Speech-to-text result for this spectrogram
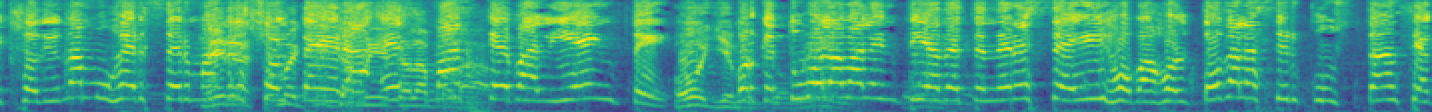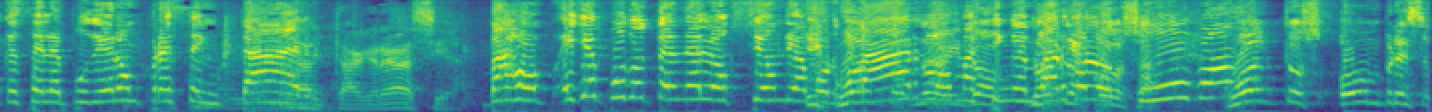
hecho de una mujer ser madre Mira, soltera es más palabra. que valiente. Óyeme, porque tuvo la valentía de tener ese hijo bajo todas las circunstancias que se le pudieron presentar. Alta gracia. Bajo, ella pudo tener la opción de ¿Y cuánto- abortarlo, no, y mas no, sin embargo lo tuvo. ¿Cuántos hombres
